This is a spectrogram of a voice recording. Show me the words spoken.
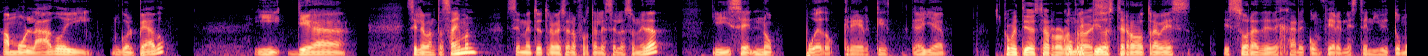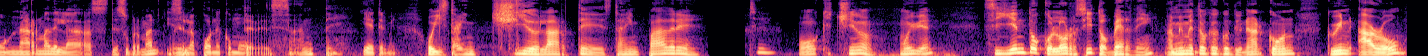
amolado y golpeado. Y llega, se levanta Simon, se mete otra vez a la fortaleza de la soledad y dice, no puedo creer que haya Cometido este error otra cometido vez. este error otra vez. Es hora de dejar de confiar en este niño. Y toma un arma de las de Superman y se la pone como... Interesante. Y ahí termina. Oye, está bien chido el arte. Está bien padre. Sí. Oh, qué chido. Muy bien. Siguiendo colorcito verde, a mí me toca continuar con Green Arrow,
